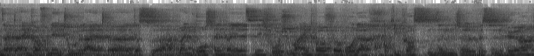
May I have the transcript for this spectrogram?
Sagt der Einkauf, nee, tut mir leid, äh, das hat mein Großhändler jetzt nicht, wo ich immer einkaufe, oder die Kosten sind ein äh, bisschen höher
